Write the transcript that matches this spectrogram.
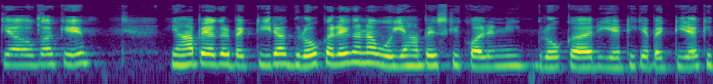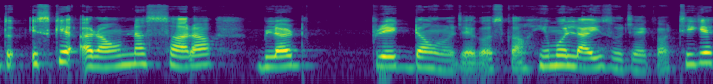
क्या होगा कि यहाँ पे अगर बैक्टीरिया ग्रो करेगा ना, वो यहाँ पे इसकी कॉलोनी ग्रो कर रही है, ठीक है बैक्टीरिया की तो इसके अराउंड ना सारा ब्लड ब्रेक डाउन हो जाएगा उसका हीमोलाइज हो जाएगा, ठीक है?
